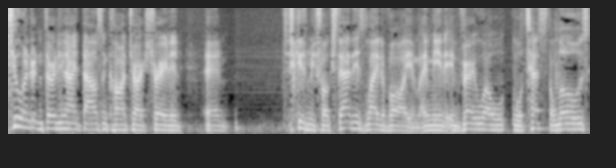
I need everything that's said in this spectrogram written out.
239,000 contracts traded, and excuse me, folks, that is lighter volume. I mean, it very well will test the lows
